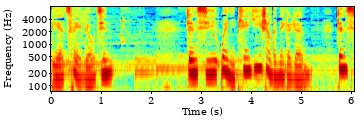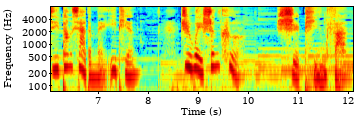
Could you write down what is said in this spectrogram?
叠翠流金。珍惜为你添衣裳的那个人，珍惜当下的每一天，至味深刻，是平凡。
